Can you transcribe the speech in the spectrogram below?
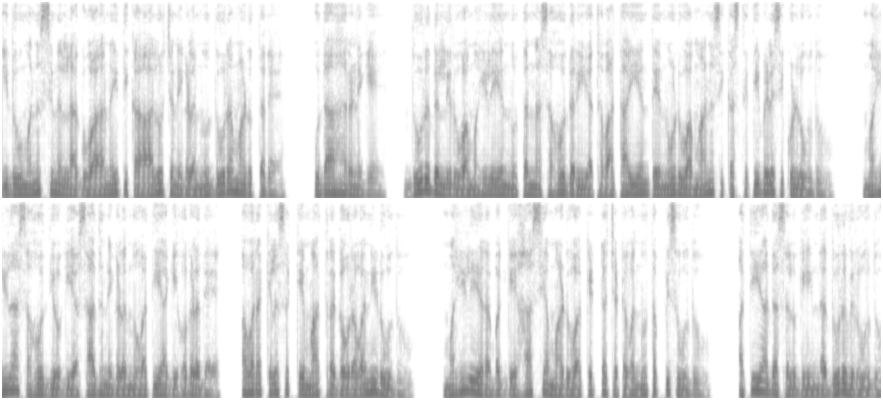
ಇದು ಮನಸ್ಸಿನಲ್ಲಾಗುವ ಅನೈತಿಕ ಆಲೋಚನೆಗಳನ್ನು ದೂರ ಮಾಡುತ್ತದೆ. ಉದಾಹರಣೆಗೆ, ದೂರದಲ್ಲಿರುವ ಮಹಿಳೆಯನ್ನು ತನ್ನ ಸಹೋದರಿ ಅಥವಾ ತಾಯಿಯಂತೆ ನೋಡುವ ಮಾನಸಿಕ ಸ್ಥಿತಿ ಬೆಳೆಸಿಕೊಳ್ಳುವುದು. ಮಹಿಳಾ ಸಹೋದ್ಯೋಗಿಯ ಸಾಧನೆಗಳನ್ನು ಅತಿಯಾಗಿ ಹೊಗಳದೆ, ಅವರ ಕೆಲಸಕ್ಕೆ ಮಾತ್ರ ಗೌರವ ನೀಡುವುದು. ಮಹಿಳೆಯರ ಬಗ್ಗೆ ಹಾಸ್ಯ ಮಾಡುವ ಕೆಟ್ಟ ಚಟವನ್ನು ತಪ್ಪಿಸುವುದು. ಅತಿಯಾದ ಸಲುಗೆಯಿಂದ ದೂರವಿರುವುದು.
